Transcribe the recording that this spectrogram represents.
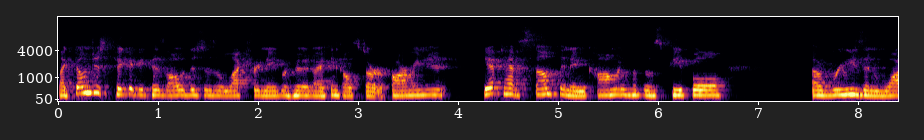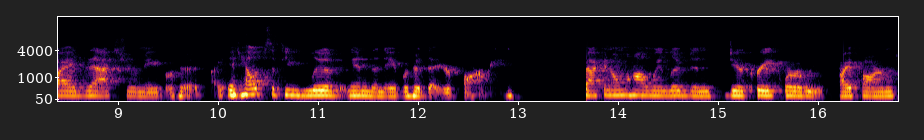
Like, don't just pick it because, oh, this is a luxury neighborhood. I think I'll start farming it. You have to have something in common with those people, a reason why that's your neighborhood. It helps if you live in the neighborhood that you're farming. Back in Omaha, we lived in Deer Creek where we, I farmed,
